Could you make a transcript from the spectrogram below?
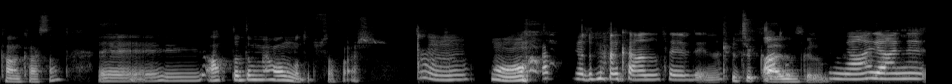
Kaan Karsan e, atladım ve olmadı bu sefer. Oh, Bilmiyordum ben Kaan'ın sevdiğini. küçük kalbim kırıldı. Ya yani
